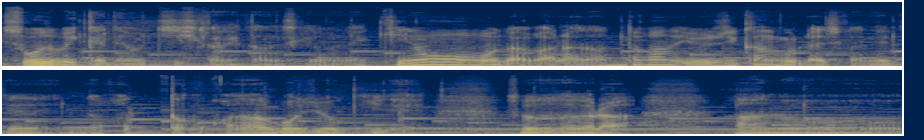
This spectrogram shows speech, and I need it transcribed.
そこでも一回寝落ちしかけたんですけどね。昨日だからなんだかんだ4時間ぐらいしか寝てなかったのかな5時起きで。そうだからあの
